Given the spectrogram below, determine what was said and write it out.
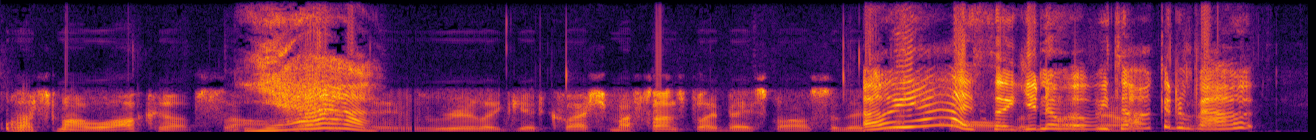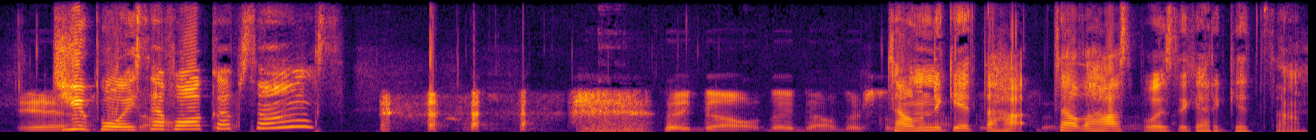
What's my walk-up song? Yeah. That is a really good question. My sons play baseball, so they Oh yeah, so you know what we're talking about. Yeah, Do your boys have walk up songs? they don't. They don't. There's some Tell them to get the house hot. Tell the house boys they got to get some.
